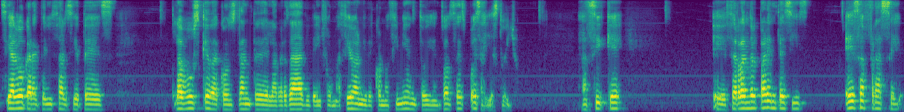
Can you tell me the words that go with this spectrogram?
si algo caracteriza al 7 es la búsqueda constante de la verdad y de información y de conocimiento y entonces, pues ahí estoy yo. Así que eh, cerrando el paréntesis, esa frase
